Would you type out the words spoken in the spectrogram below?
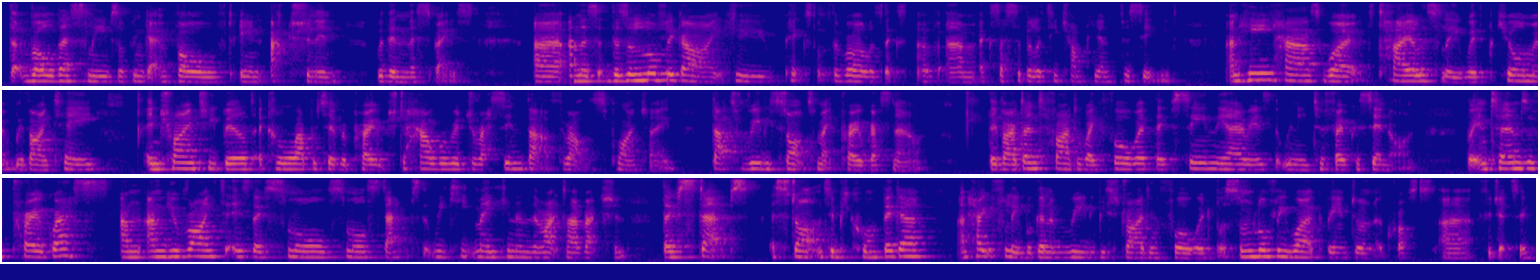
that roll their sleeves up and get involved in actioning within this space. Uh, and there's there's a lovely guy who picks up the role as of um, accessibility champion for Seed, and he has worked tirelessly with procurement, with IT, in trying to build a collaborative approach to how we're addressing that throughout the supply chain. That's really starting to make progress now. They've identified a way forward, they've seen the areas that we need to focus in on. But in terms of progress, and, and you're right, it is those small, small steps that we keep making in the right direction. Those steps are starting to become bigger, and hopefully we're going to really be striding forward. But some lovely work being done across uh, Fujitsu.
